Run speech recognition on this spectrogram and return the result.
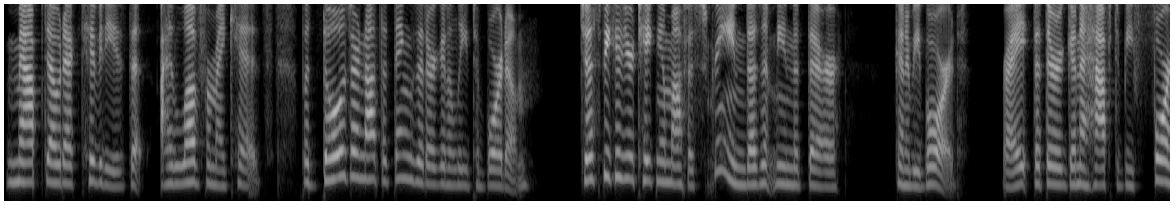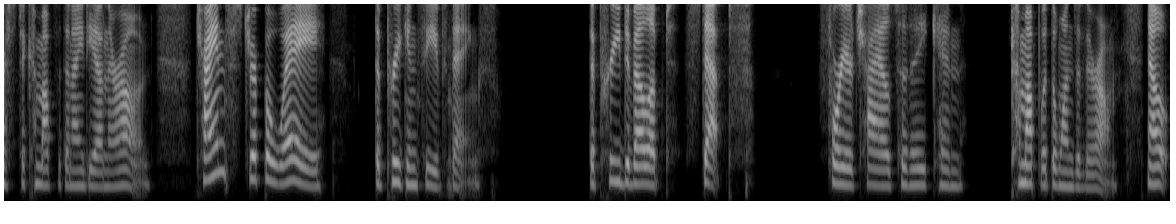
mapped out activities that I love for my kids. But those are not the things that are going to lead to boredom. Just because you're taking them off a screen doesn't mean that they're going to be bored, right? That they're going to have to be forced to come up with an idea on their own. Try and strip away the preconceived things, the pre developed steps for your child so they can come up with the ones of their own. Now,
